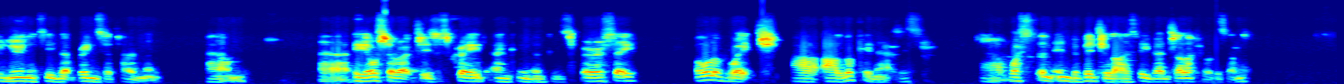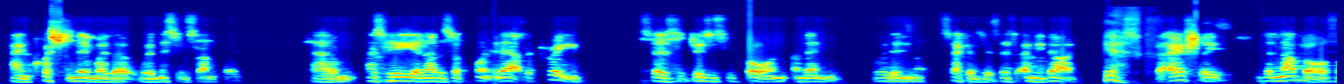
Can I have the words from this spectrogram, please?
community that brings atonement. Um, uh, he also wrote Jesus Creed and Kingdom Conspiracy, all of which are, are looking at this uh, Western individualized evangelicalism and questioning whether we're missing something. Um, as he and others have pointed out, the creed says that Jesus was born, and then within seconds it says, and he died. Yes. But actually, the nub of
